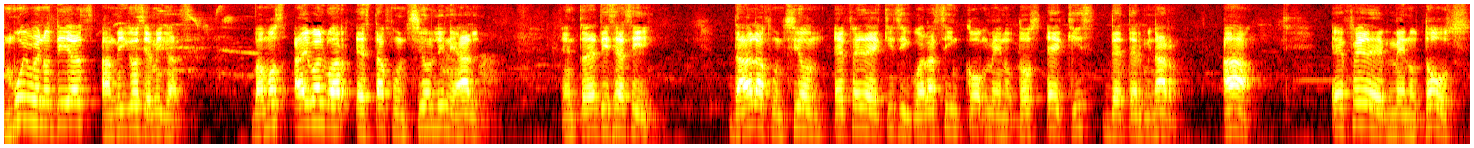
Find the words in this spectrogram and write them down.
Muy buenos días amigos y amigas. Vamos a evaluar esta función lineal. Entonces dice así. Dada la función f de x igual a 5 menos 2x, determinar a f de menos 2,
